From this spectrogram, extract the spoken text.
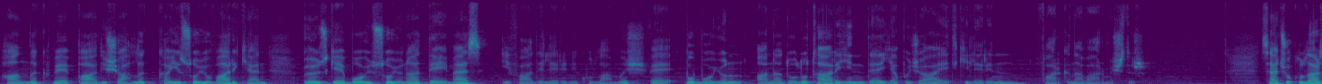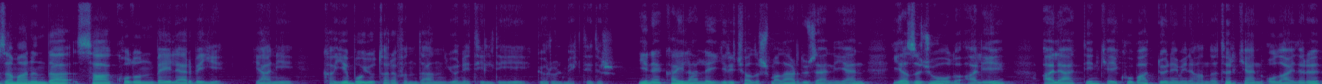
hanlık ve padişahlık kayı soyu varken özge boy soyuna değmez ifadelerini kullanmış ve bu boyun Anadolu tarihinde yapacağı etkilerin farkına varmıştır. Selçuklular zamanında sağ kolun beylerbeyi yani kayı boyu tarafından yönetildiği görülmektedir. Yine kayılarla ilgili çalışmalar düzenleyen Yazıcıoğlu Ali, Alaaddin Keykubat dönemini anlatırken olayları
